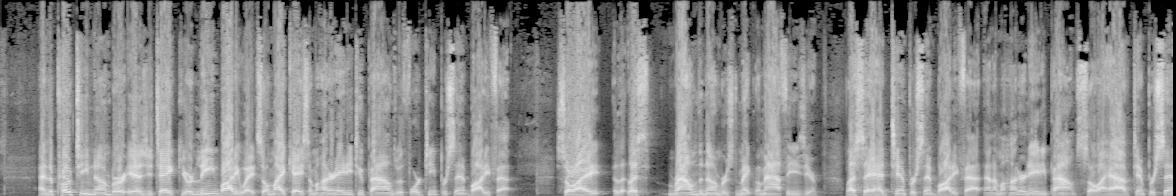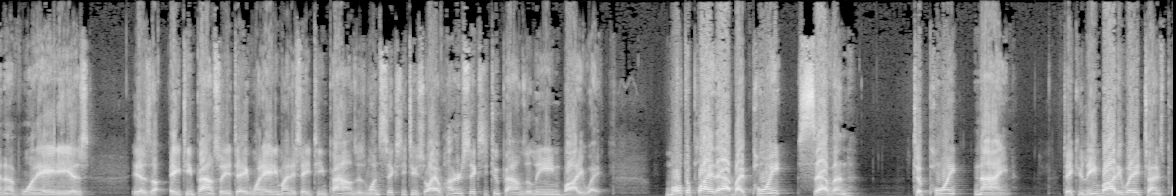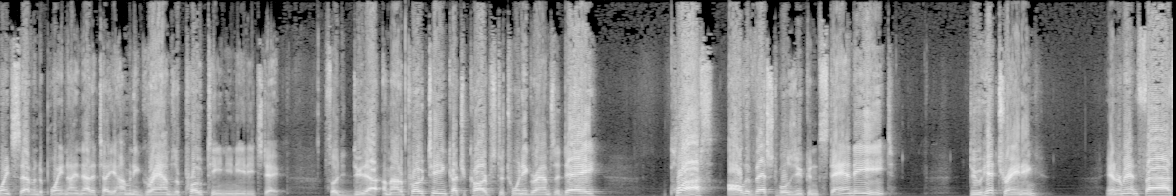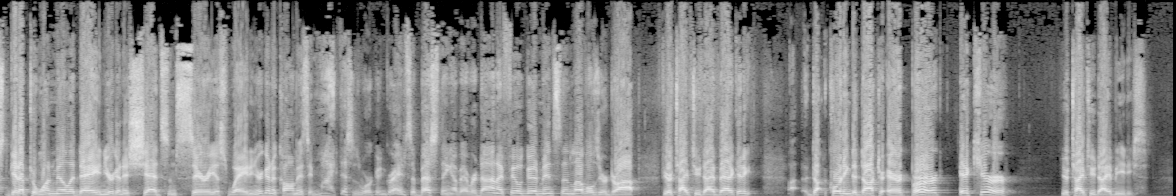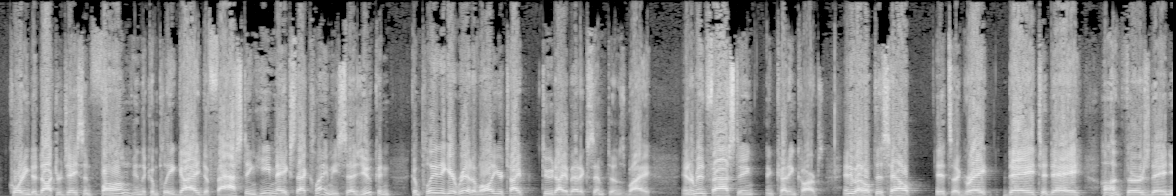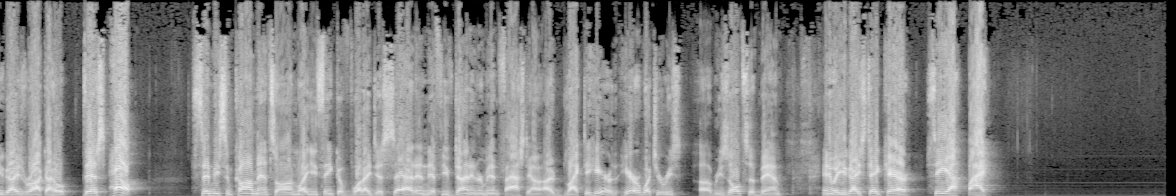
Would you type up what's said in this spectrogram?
And the protein number is you take your lean body weight. So in my case, I'm 182 pounds with 14% body fat. So I, let's round the numbers to make the math easier. Let's say I had 10% body fat and I'm 180 pounds. So I have 10% of 180 is, is uh, 18 pounds. So you take 180 minus 18 pounds is 162. So I have 162 pounds of lean body weight. Multiply that by 0.7 to 0.9. Take your lean body weight times 0.7 to 0.9. That'll tell you how many grams of protein you need each day. So do that amount of protein, cut your carbs to 20 grams a day, plus all the vegetables you can stand to eat. Do HIIT training, intermittent fast, get up to one meal a day, and you're going to shed some serious weight. And you're going to call me and say, Mike, this is working great. It's the best thing I've ever done. I feel good. My insulin levels are dropped. If you're a type 2 diabetic, it, uh, according to Dr. Eric Berg, it'll cure your type 2 diabetes. According to Dr. Jason Fung in the Complete Guide to Fasting, he makes that claim. He says you can completely get rid of all your type 2 diabetic symptoms by intermittent fasting and cutting carbs. Anyway, I hope this helped. It's a great day today on Thursday, and you guys rock. I hope this helped. Send me some comments on what you think of what I just said, and if you've done intermittent fasting, I'd like to hear hear what your uh, results have been. Anyway, you guys take care. See ya. Bye.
